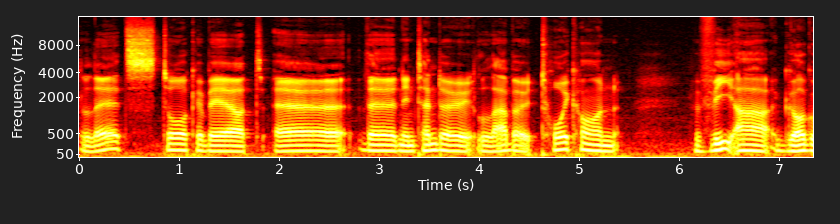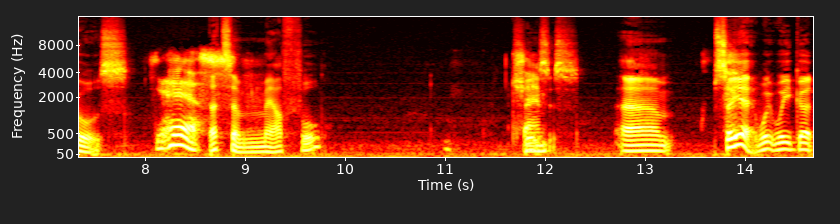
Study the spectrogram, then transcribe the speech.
let's talk about uh, the Nintendo Labo Toy-Con VR goggles. Yes, That's a mouthful. Same. Jesus. Um, so yeah, we, we got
